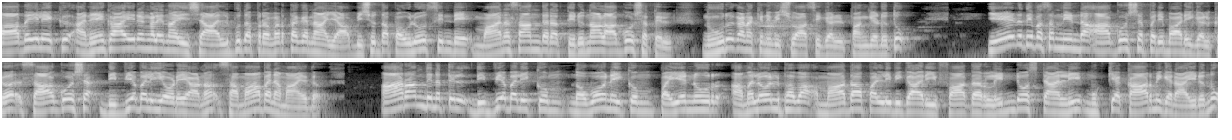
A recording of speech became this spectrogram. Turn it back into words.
പാതയിലേക്ക് അനേകായിരങ്ങളെ നയിച്ച അത്ഭുത പ്രവർത്തകനായ വിശുദ്ധ പൗലോസിന്റെ മാനസാന്തര തിരുനാൾ ആഘോഷത്തിൽ നൂറുകണക്കിന് വിശ്വാസികൾ പങ്കെടുത്തു. ഏഴ് ദിവസം നീണ്ട ആഘോഷ പരിപാടികൾക്ക് സാഘോഷ ദിവ്യബലിയോടെയാണ് സമാപനമായത്. ആറാം ദിനത്തിൽ ദിവ്യബലിക്കും നൊവോനയ്ക്കും പയ്യന്നൂർ അമലോത്ഭവ മാതാ പള്ളി വികാരി ഫാദർ ലിൻഡോ സ്റ്റാൻലി മുഖ്യ കാർമ്മികനായിരുന്നു.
